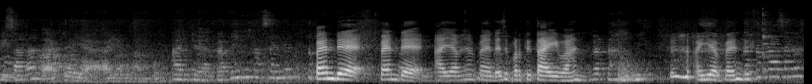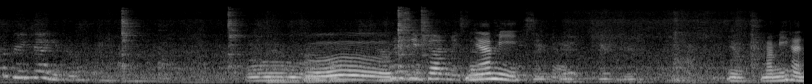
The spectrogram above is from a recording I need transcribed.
Di sana nggak ada ya ayam kampung. Ada, tapi ini rasanya tetap Pendek, pendek. Ayamnya pendek seperti Taiwan. nggak tahu. Iya, pendek. Tetap rasanya tuh beda gitu. Oh. Sar. Nyami. Yuk, mamihan.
